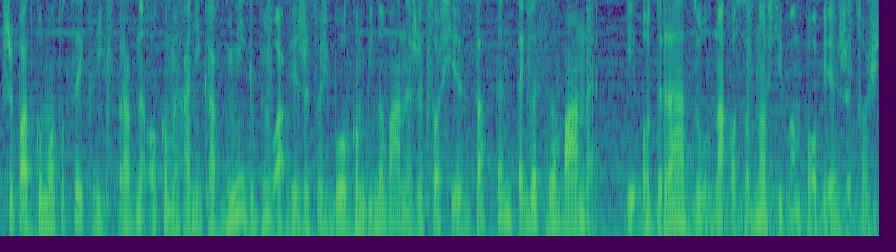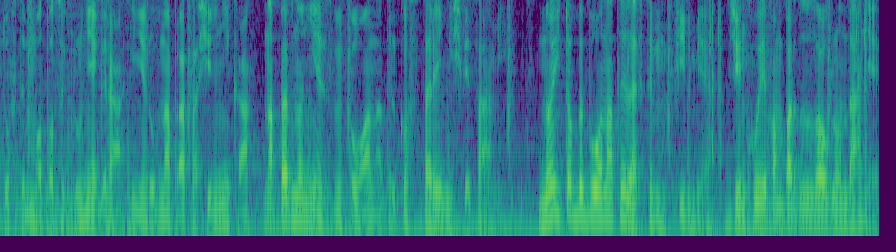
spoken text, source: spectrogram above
Przypadku motocykli wprawne oko mechanika w mig wyłapie, że coś było kombinowane, że coś jest zatentegesowane i od razu na osobności Wam powie, że coś tu w tym motocyklu nie gra i nierówna praca silnika na pewno nie jest wywołana tylko starymi świecami. No i to by było na tyle w tym filmie. Dziękuję Wam bardzo za oglądanie.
